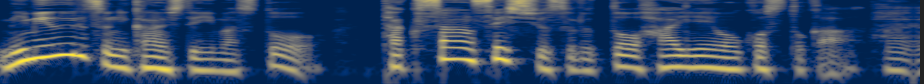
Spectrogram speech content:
耳ウイルスに関して言いますとたくさん摂取すると肺炎を起こすとかはい。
